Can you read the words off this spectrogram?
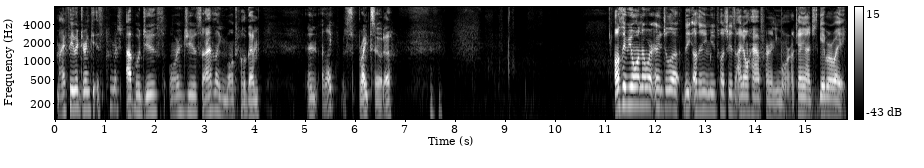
my favorite drink is pretty much apple juice, orange juice. I have like multiple of them. And I like Sprite soda. also, if you want to know where Angela, the other Amy plush is, I don't have her anymore, okay? I just gave her away.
